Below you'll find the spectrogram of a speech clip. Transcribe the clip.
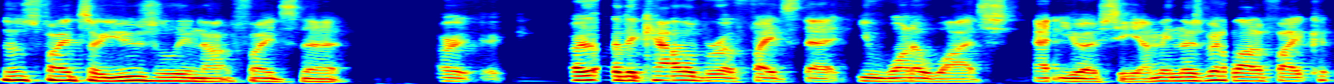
those fights are usually not fights that are are, are the caliber of fights that you want to watch at UFC. I mean, there's been a lot of fight,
